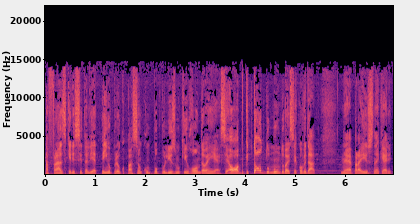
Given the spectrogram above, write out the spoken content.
a frase que ele cita ali é tenho preocupação com o populismo que ronda o RS. É óbvio que todo mundo vai ser convidado, né, para isso, né, Kelly?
